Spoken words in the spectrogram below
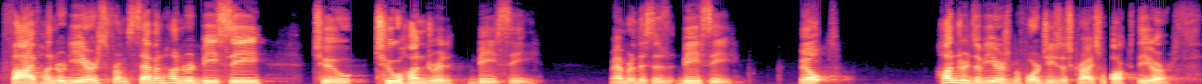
500 years from 700 BC to 200 BC. Remember, this is BC, built hundreds of years before Jesus Christ walked the earth.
